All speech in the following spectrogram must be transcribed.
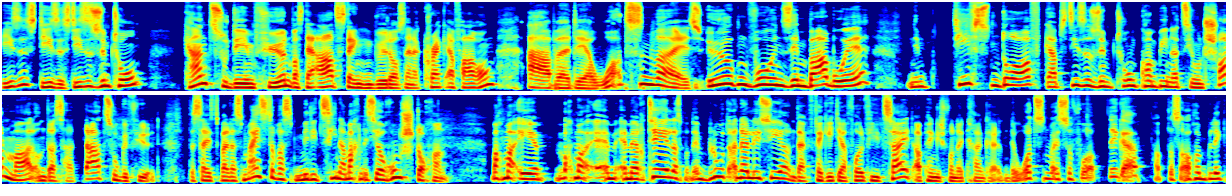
dieses, dieses, dieses Symptom kann zu dem führen, was der Arzt denken würde aus seiner Crack-Erfahrung. Aber der Watson weiß, irgendwo in Simbabwe, dem tiefsten Dorf, gab es diese Symptomkombination schon mal und das hat dazu geführt. Das heißt, weil das meiste, was Mediziner machen, ist ja rumstochern. Mach mal, eh, mach mal ähm, MRT, lass mal den Blut analysieren. Und da vergeht ja voll viel Zeit, abhängig von der Krankheit. Und der Watson weiß sofort, Digga, hab das auch im Blick.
